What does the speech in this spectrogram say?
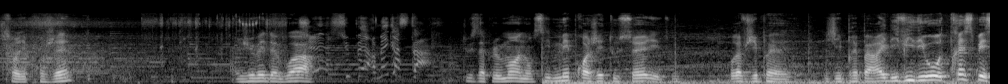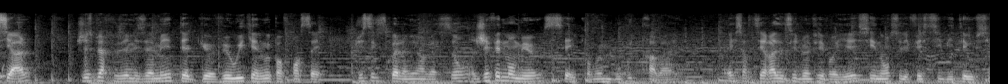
sur les projets Je vais devoir tout simplement annoncer mes projets tout seul et tout. Bref j'ai préparé des vidéos très spéciales. J'espère que vous allez les aimer telles que The Weekend Whip en français je sais que c'est pas la meilleure version, j'ai fait de mon mieux, c'est quand même beaucoup de travail. Elle sortira d'ici le 20 février, sinon c'est les festivités aussi.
